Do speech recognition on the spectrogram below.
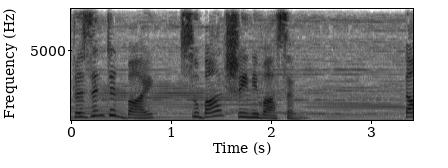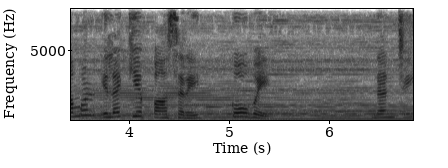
பிரசன்டட் பாய் சுபாஷ் ஸ்ரீனிவாசன் தமிழ் இலக்கிய பாசறை கோவை நன்றி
